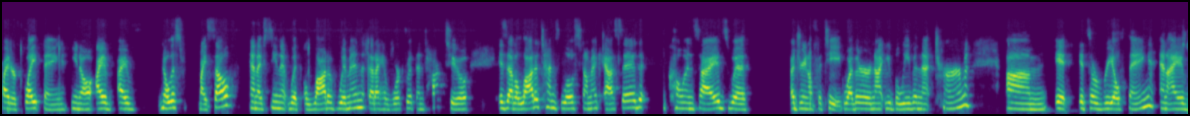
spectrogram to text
fight or flight thing. You know i've i've noticed myself and i've seen it with a lot of women that i have worked with and talked to is that a lot of times low stomach acid coincides with adrenal fatigue. Whether or not you believe in that term um, it it's a real thing. And i've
